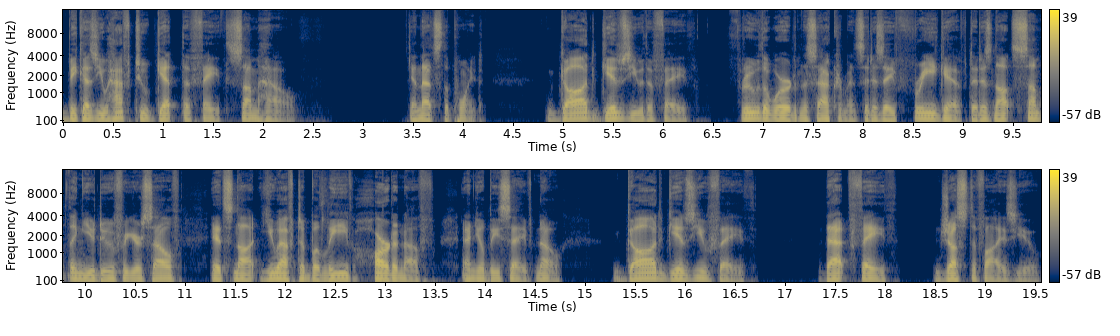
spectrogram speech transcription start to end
Because you have to get the faith somehow. And that's the point. God gives you the faith through the Word and the sacraments. It is a free gift. It is not something you do for yourself. It's not you have to believe hard enough and you'll be saved. No. God gives you faith. That faith justifies you.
